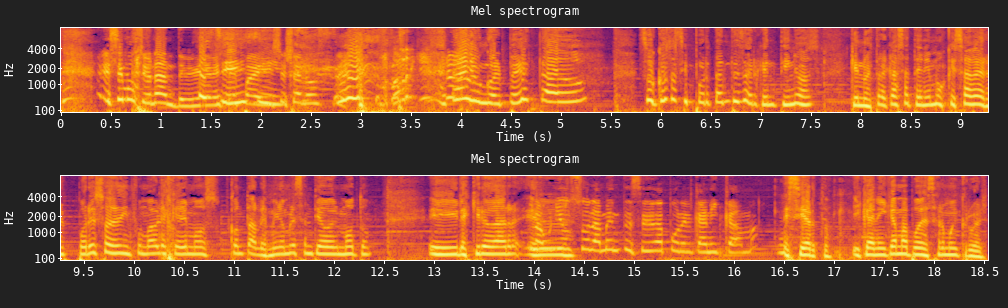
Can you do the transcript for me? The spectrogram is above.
Es emocionante vivir en Sí, este país, sí. yo ya lo sé. Hay un golpe de Estado. Son cosas importantes argentinos que en nuestra casa tenemos que saber. Por eso desde Infumables queremos contarles. Mi nombre es Santiago del Moto. Y les quiero dar La unión solamente se da por el canicama. Es cierto. Y Canicama puede ser muy cruel.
